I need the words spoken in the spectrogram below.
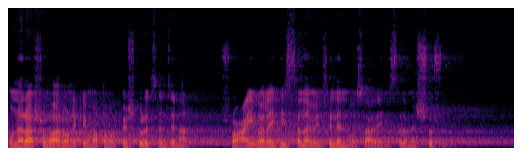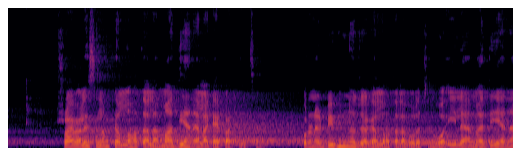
ওনারা সহ আর অনেকে মতামত পেশ করেছেন যে না সোহাইব আলহি ইসলামই ছিলেন মোসা ইসলামের শ্বশুর। সোহাইব আলহি ইসলামকে আল্লাহ তালা মাদিয়ান এলাকায় পাঠিয়েছেন। কোরআনের বিভিন্ন জায়গায় আল্লাহ তালা বলেছেন ও ইলা মাদিয়ানা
